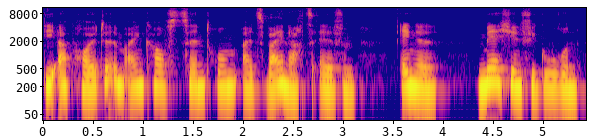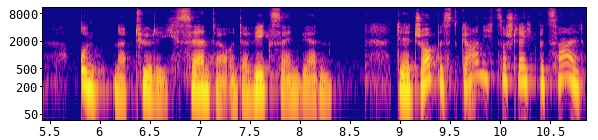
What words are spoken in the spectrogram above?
die ab heute im Einkaufszentrum als Weihnachtselfen, Engel, Märchenfiguren und natürlich Santa unterwegs sein werden. Der Job ist gar nicht so schlecht bezahlt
